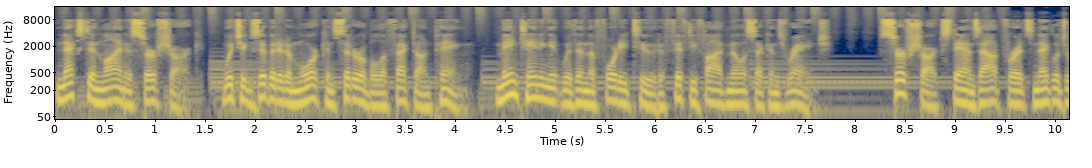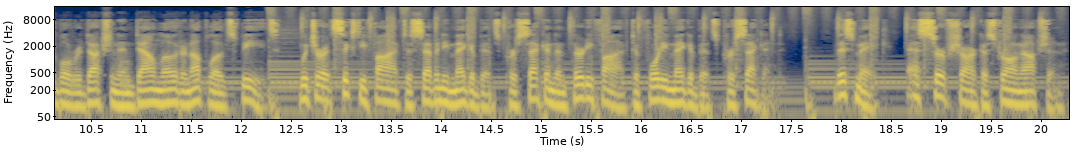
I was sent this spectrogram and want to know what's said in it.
Next in line is Surfshark, which exhibited a more considerable effect on ping, maintaining it within the 42 to 55 milliseconds range. Surfshark stands out for its negligible reduction in download and upload speeds, which are at 65 to 70 megabits per second and 35 to 40 megabits per second. This make S Surfshark a strong option,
